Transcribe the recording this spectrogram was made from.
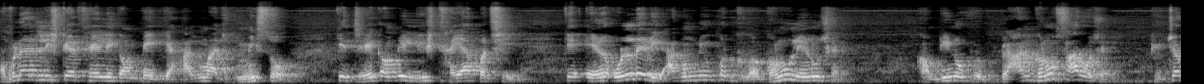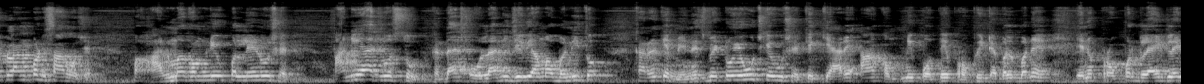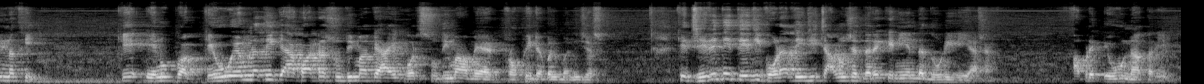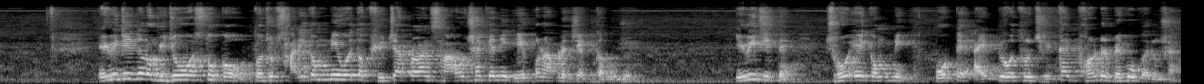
હમણાં જ લિસ્ટેડ થયેલી કંપની કે હાલમાં જ મીસો કે જે કંપની લિસ્ટ થયા પછી કે એ ઓલરેડી આ કંપની ઉપર ઘણું લેણું છે. કંપનીનો પ્લાન ઘણો સારો છે. ફ્યુચર પ્લાન પણ સારો છે. પણ હાલમાં કંપની ઉપર લેણું છે. આની આ જ વસ્તુ. કદાચ ઓલાની જેવી આમાં બની તો. કારણ કે મેનેજમેન્ટનું એવું જ કેવું છે કે ક્યારે આ કંપની પોતે પ્રોફિટેબલ બને, એનો પ્રોપર ગાઈડલાઈન નથી. કે એનું કેવું એમ નથી કે આ ક્વાર્ટર સુધીમાં કે આ એક વર્ષ સુધીમાં અમે પ્રોફિટેબલ બની જશું. કે જે રીતે તેજી, ઘોડા તેજી ચાલુ છે, દરેક એની અંદર દોડી રહ્યા છે. આપણે એવું ના કરીએ. એવી જ રીતનો બીજો વસ્તુ કહું, તો જો સારી કંપની હોય તો ફ્યુચર પ્લાન સારો છે કે નહીં, એ પણ આપણે ચેક કરવું જોઈએ. એવી જ રીતે જો એ કંપની પોતે આઈપીઓ થ્રુ જે કાંઈ ફંડ ભેગું કર્યું છે,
